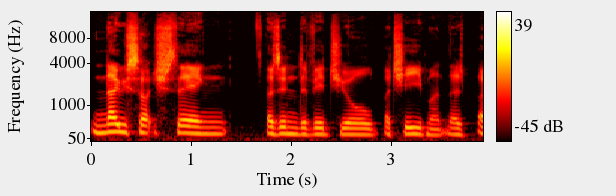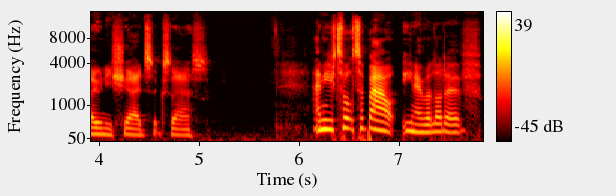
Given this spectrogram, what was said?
No such thing as individual achievement. There's only shared success. And you've talked about, you know, a lot of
